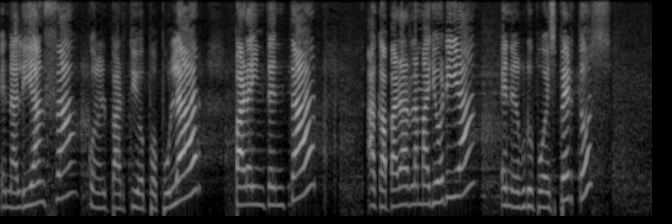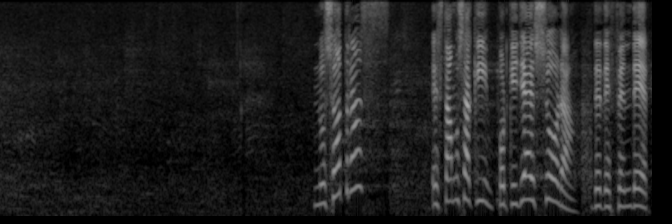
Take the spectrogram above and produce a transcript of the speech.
en alianza con el Partido Popular para intentar acaparar la mayoría en el grupo de expertos. Nosotras estamos aquí porque ya es hora de defender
